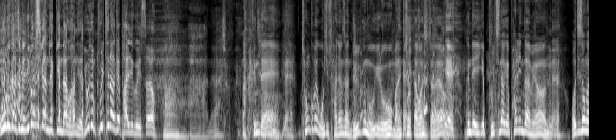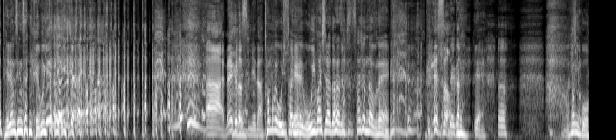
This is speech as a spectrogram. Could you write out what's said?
오르가즘을 7시간 느낀다고 합니다. 요즘 불티나게 팔리고 있어요. 아. 아, 네. 아, 근데 네. 1954년산 늙은 오이로 만드셨다고 하셨잖아요. 예. 근데 이게 불티나게 팔린다면 네. 어디선가 대량 생산이 되고 있다는 얘기인가요? 아, 네, 그렇습니다. 1954년에 예. 오이밭이라도 하나 사- 사셨나 보네. 그래서 내가 예. 어, 형이 뭐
